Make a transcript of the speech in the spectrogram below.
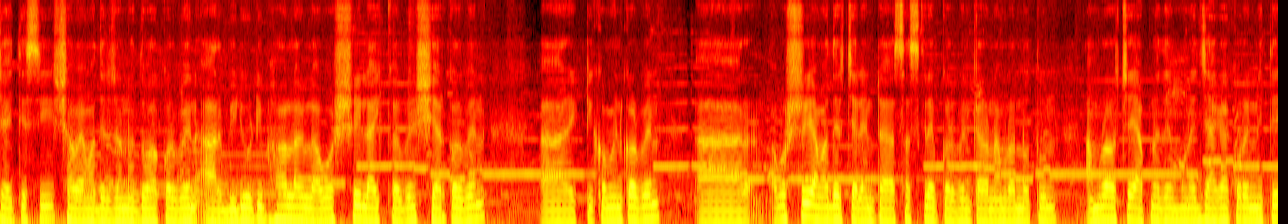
যাইতেছি। সবাই আমাদের জন্য দোয়া করবেন। আর ভিডিওটি ভালো লাগলে অবশ্যই লাইক করবেন শেয়ার করবেন, আর একটি কমেন্ট করবেন। আর অবশ্যই আমাদের চ্যানেলটা সাবস্ক্রাইব করবেন, কারণ আমরা নতুন। আমরাও চাই আপনাদের মনে জায়গা করে নিতে।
